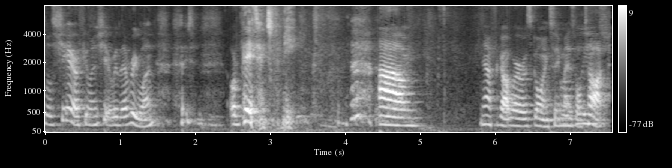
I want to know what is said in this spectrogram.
We'll share if you want to share with everyone, or pay attention to me. Um, now I forgot where I was going, so you might as well talk.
